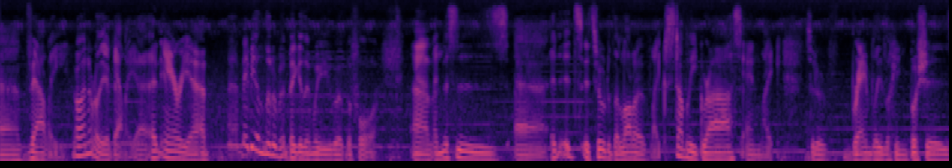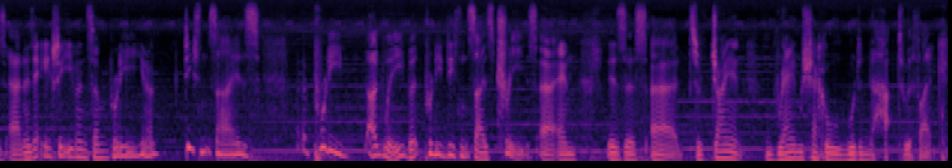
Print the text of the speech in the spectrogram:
uh, valley. Well, not really a valley, uh, an area uh, maybe a little bit bigger than we were before. Um, and this is uh, it, it's it's filled with a lot of like stubbly grass and like sort of brambly looking bushes. And there's actually even some pretty you know decent size, uh, pretty ugly but pretty decent sized trees. Uh, and there's this sort of giant ramshackle wooden hut with like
